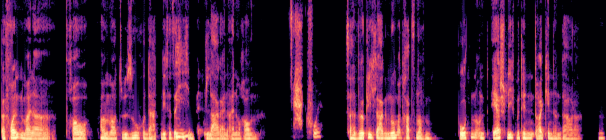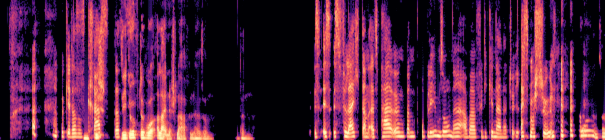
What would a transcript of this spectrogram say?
Bei Freunden meiner Frau waren wir mal zu Besuch und da hatten die tatsächlich mhm. ein Bettenlager in einem Raum. Ah, cool. Es war wirklich lagen nur Matratzen auf dem Boden und er schlief mit den drei Kindern da, oder? okay, das ist krass. Sie, das sie durfte wohl alleine schlafen, also dann ist, ist, ist vielleicht dann als Paar irgendwann ein Problem so, ne? aber für die Kinder natürlich erstmal schön. ja, da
